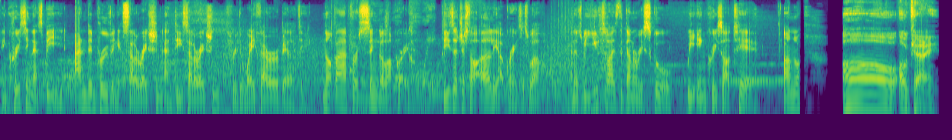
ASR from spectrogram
increasing their speed, and improving acceleration and deceleration through the Wayfarer ability. Not bad for a single upgrade. These are just our early upgrades as well, and as we utilise the gunnery school, we increase our tier, unlock Oh, okay.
